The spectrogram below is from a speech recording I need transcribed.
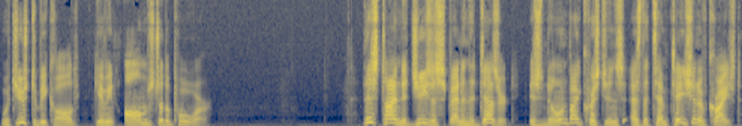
which used to be called giving alms to the poor. This time that Jesus spent in the desert is known by Christians as the temptation of Christ,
